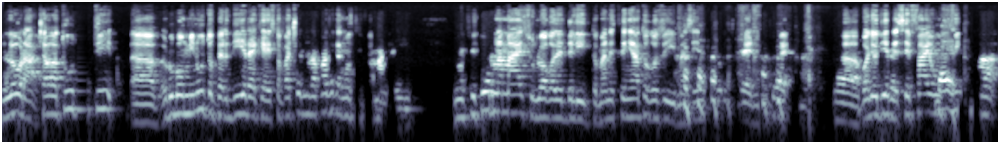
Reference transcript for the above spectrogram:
Allora, ciao a tutti, uh, rubo un minuto per dire che sto facendo una cosa che non si fa mai, non si torna mai sul luogo del delitto, ma è segnato così, ma cioè, uh, voglio dire, se fai un Beh. film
